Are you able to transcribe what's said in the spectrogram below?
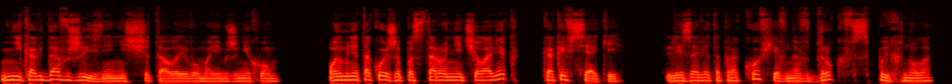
никогда в жизни не считала его моим женихом. Он мне такой же посторонний человек, как и всякий. Лизавета Прокофьевна вдруг вспыхнула.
